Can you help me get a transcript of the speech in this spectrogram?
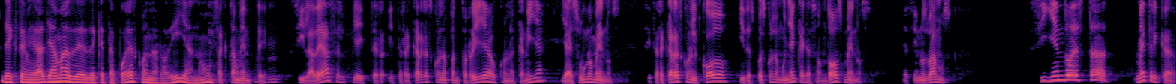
De extremidad llamas desde que te apoyas con la rodilla, ¿no? Exactamente. Si ladeas el pie y te, y te, recargas con la pantorrilla o con la canilla, ya es uno menos. Si te recargas con el codo y después con la muñeca, ya son dos menos. Y así nos vamos. Siguiendo esta métrica,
